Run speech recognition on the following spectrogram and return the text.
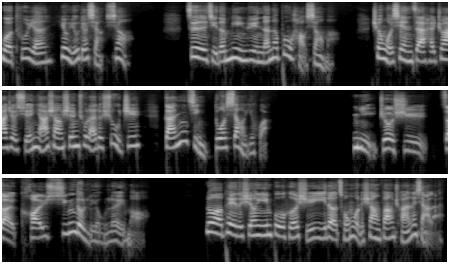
我突然又有点想笑，自己的命运难道不好笑吗？趁我现在还抓着悬崖上伸出来的树枝，赶紧多笑一会儿。你这是在开心的流泪吗？洛佩的声音不合时宜的从我的上方传了下来。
